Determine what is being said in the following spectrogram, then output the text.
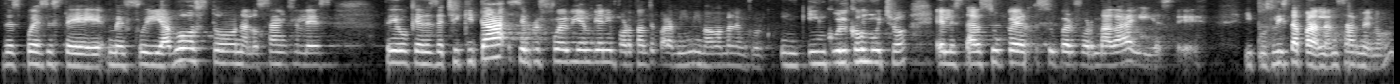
Después este, me fui a Boston, a Los Ángeles. Te digo que desde chiquita siempre fue bien, bien importante para mí. Mi mamá me lo inculcó mucho, el estar súper, súper formada y, este, y pues lista para lanzarme, ¿no?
